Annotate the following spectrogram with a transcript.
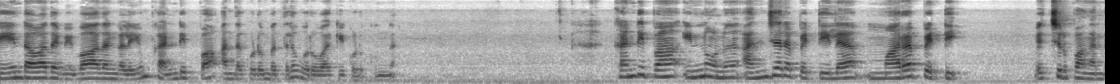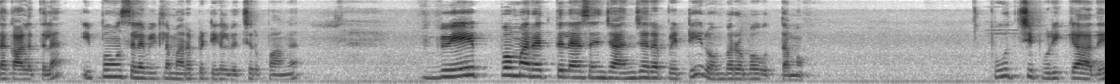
வேண்டாத விவாதங்களையும் கண்டிப்பாக அந்த குடும்பத்தில் உருவாக்கி கொடுக்குங்க. கண்டிப்பாக இன்னொன்று அஞ்சரை பெட்டியில் மரப்பெட்டி வச்சுருப்பாங்க அந்த காலத்தில். இப்போவும் சில வீட்டில் மரப்பெட்டிகள் வச்சுருப்பாங்க. வேப்ப மரத்தில் செஞ்ச அஞ்சரை பெட்டி ரொம்ப ரொம்ப உத்தமம். பூச்சி பிடிக்காது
